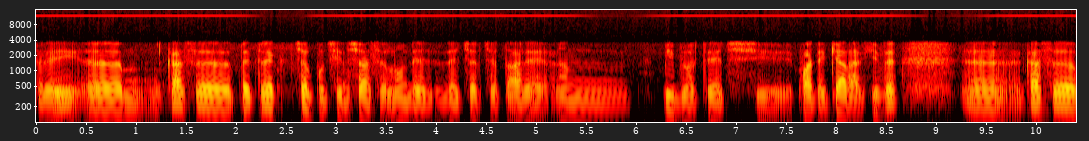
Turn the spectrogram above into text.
1992-93, ca să petrec cel puțin șase luni de, de cercetare în biblioteci și poate chiar arhive, Eh, ca să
